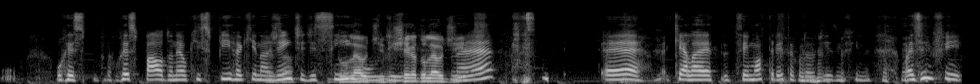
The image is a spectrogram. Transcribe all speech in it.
o, o- res- o respaldo, né? O que espirra aqui na Exato. gente de Do símbolo. De- Chega do Léo Dias. né? É, que ela é, tem mó treta com o Léo Dias, enfim, né? Mas enfim,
